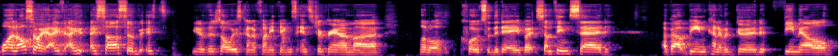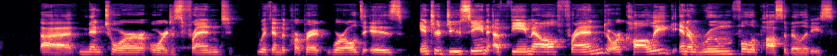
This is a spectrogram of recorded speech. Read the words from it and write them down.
Well, and also I, I I saw some. It's you know there's always kind of funny things. Instagram uh, little quotes of the day, but something said about being kind of a good female uh, mentor or just friend within the corporate world is introducing a female friend or colleague in a room full of possibilities.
